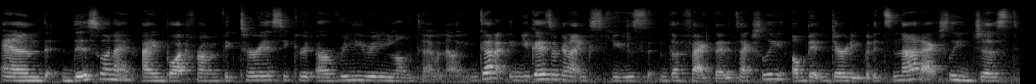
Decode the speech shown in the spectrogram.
and this one I, I bought from Victoria's Secret a really really long time now. You gotta you guys are gonna excuse the fact that it's actually a bit dirty but it's not actually just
